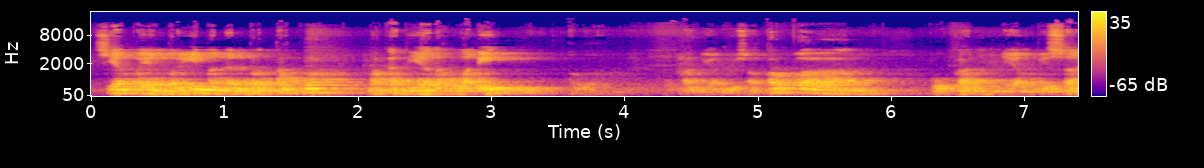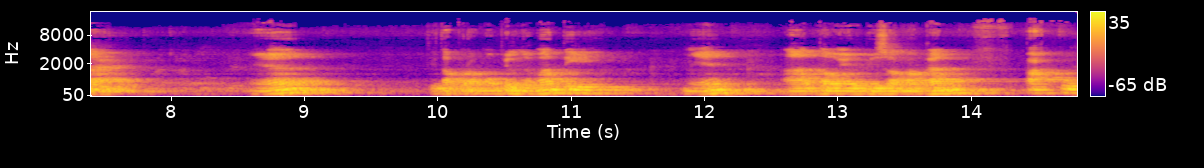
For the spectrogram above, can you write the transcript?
Siapa yang beriman dan bertakwa, maka dialah wali. Bukan yang bisa terbang, bukan yang bisa ya ditabrak mobil nggak mati, ya atau yang bisa makan paku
